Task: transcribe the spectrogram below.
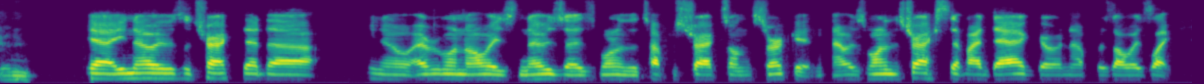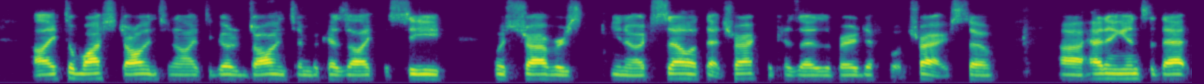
And yeah, you know, it was a track that uh, you know everyone always knows as one of the toughest tracks on the circuit, and that was one of the tracks that my dad growing up was always like. I like to watch Darlington. I like to go to Darlington because I like to see which drivers you know excel at that track because that is a very difficult track. So uh, heading into that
